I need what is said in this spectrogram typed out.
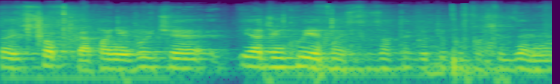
to jest szopka, panie wójcie. Ja dziękuję państwu za tego typu. Do widzenia.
